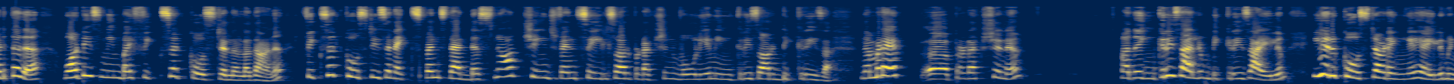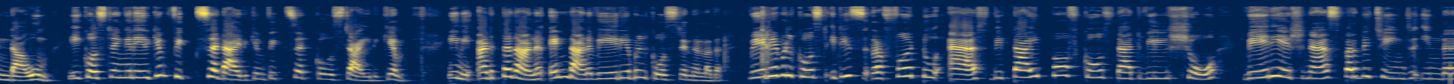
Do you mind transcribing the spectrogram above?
അടുത്തത് what is mean by fixed cost എന്നുള്ളതാണ്. Fixed cost is an expense that does not change when sales or production volume increase or decrease നമ്മുടെ പ്രൊഡക്ഷന് അത് ഇൻക്രീസ് ആയാലും ഡിക്രീസ് ആയാലും ഈ ഒരു കോസ്റ്റ് അവിടെ എങ്ങനെയായാലും ഉണ്ടാവും. ഈ കോസ്റ്റ് എങ്ങനെയായിരിക്കും? ഫിക്സഡ് ആയിരിക്കും. ഫിക്സഡ് കോസ്റ്റ് ആയിരിക്കും. ഇനി അടുത്തതാണ് എന്താണ് വേരിയബിൾ കോസ്റ്റ് എന്നുള്ളത്? Variable cost it is referred to as the type of cost that will show variation as per the change in the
